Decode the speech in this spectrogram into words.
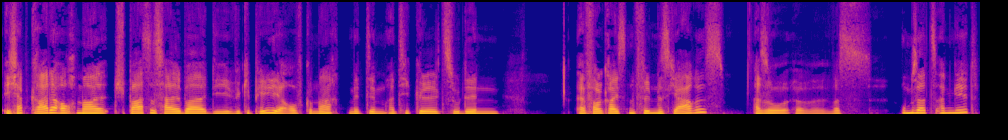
Ich habe gerade auch mal spaßeshalber die Wikipedia aufgemacht mit dem Artikel zu den erfolgreichsten Filmen des Jahres, also äh, was Umsatz angeht.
